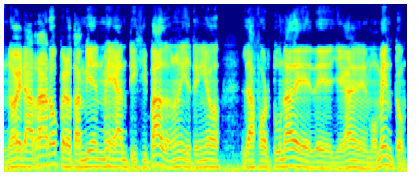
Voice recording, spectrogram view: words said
no, era raro, pero también me he anticipado, ¿no? Y he tenido la fortuna de, llegar en el momento.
